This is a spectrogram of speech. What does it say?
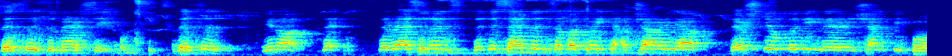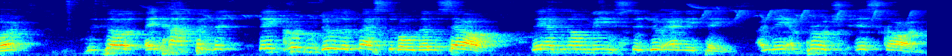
this is the mercy. This is, you know, the, the residents, the descendants of Advaita Acharya, they're still living there in Shantipur. So it happened that they couldn't do the festival themselves. They had no means to do anything. And they approached ISKCON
